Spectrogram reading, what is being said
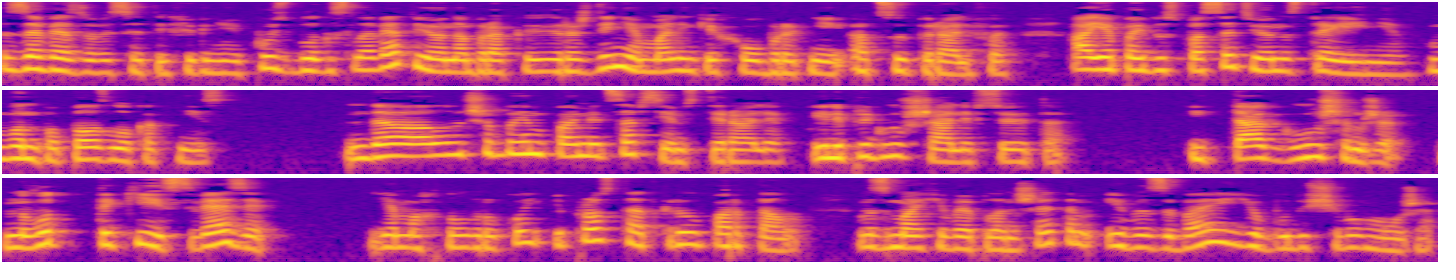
Завязывай с этой фигней. Пусть благословят ее на брак и рождение маленьких оборотней от супер-альфы. А я пойду спасать ее настроение. Вон поползло как вниз. Да, лучше бы им память совсем стирали. Или приглушали все это. И так глушим же. Но вот такие связи... Я махнул рукой и просто открыл портал, взмахивая планшетом и вызывая ее будущего мужа.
